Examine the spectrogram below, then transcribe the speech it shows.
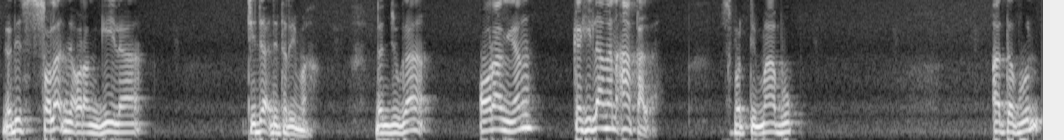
Jadi solatnya orang gila tidak diterima. Dan juga orang yang kehilangan akal. Seperti mabuk. Ataupun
